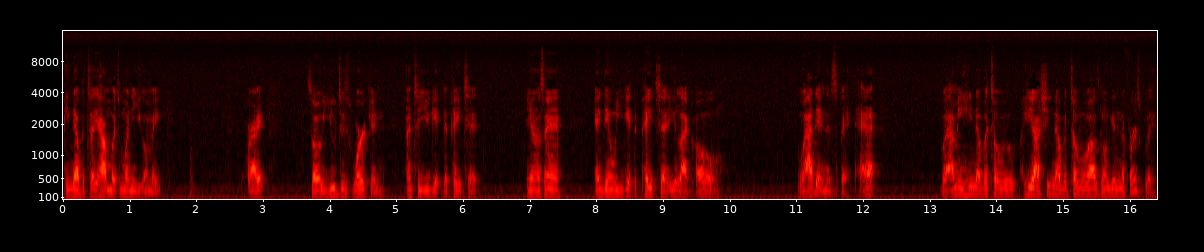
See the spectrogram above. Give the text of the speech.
He never tell you how much money you're gonna make right? So you just working until you get the paycheck. You know what i'm saying? And then when you get the paycheck you're like oh well i didn't expect that. But i mean he never told me he or she never told me what i was gonna get in the first place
